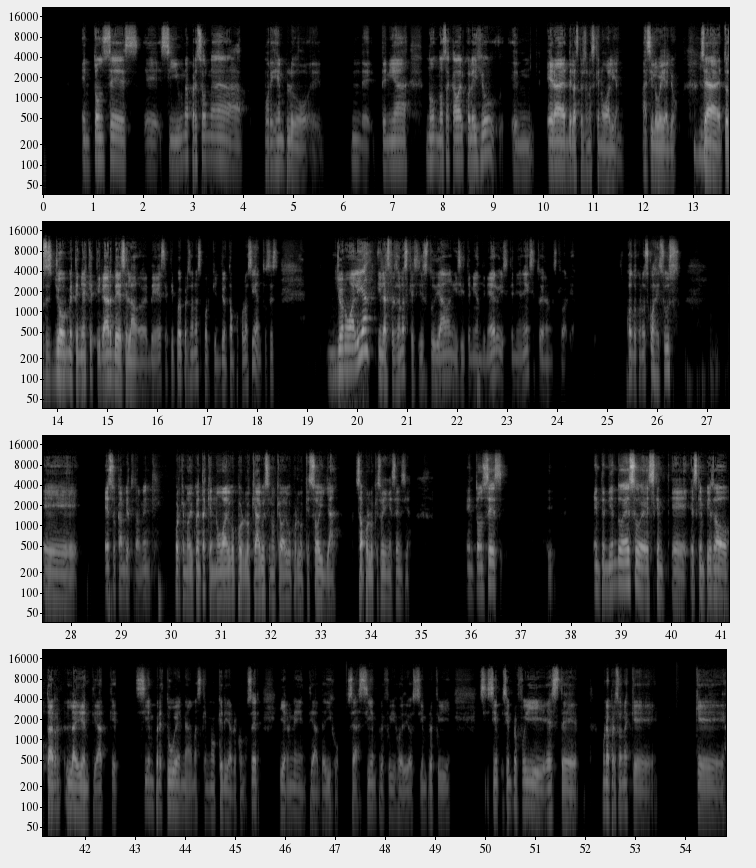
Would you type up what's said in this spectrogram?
entonces, eh, si una persona, por ejemplo, eh, tenía, no, no, sacaba el colegio, era de las personas que no valían. Así lo veía yo. O sea, entonces yo me tenía que tirar de ese lado, de ese tipo de personas, porque yo tampoco lo hacía. Entonces, yo no valía y las personas que sí estudiaban y sí tenían dinero y sí tenían éxito eran las que valían. Cuando conozco a Jesús, eh, eso cambia totalmente porque me doy cuenta que no valgo por lo que hago, sino que valgo por lo que soy ya, o sea, por lo que soy en esencia. Entonces, entendiendo eso es que, eh, es que empiezo a adoptar la identidad que siempre tuve, nada más que no quería reconocer, y era una identidad de hijo. O sea, siempre fui hijo de Dios, siempre fui, siempre, siempre fui este, una persona que, que,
